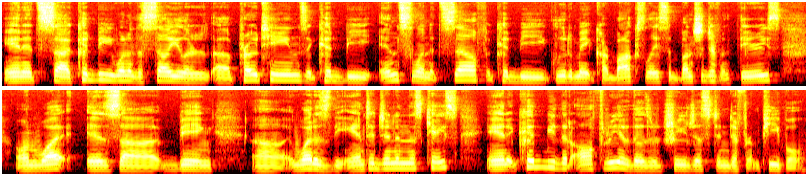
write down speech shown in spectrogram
and it's uh, could be one of the cellular uh, proteins. It could be insulin itself. It could be glutamate carboxylase. A bunch of different theories on what is uh, being uh, what is the antigen in this case, and it could be that all three of those are true just in different people.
